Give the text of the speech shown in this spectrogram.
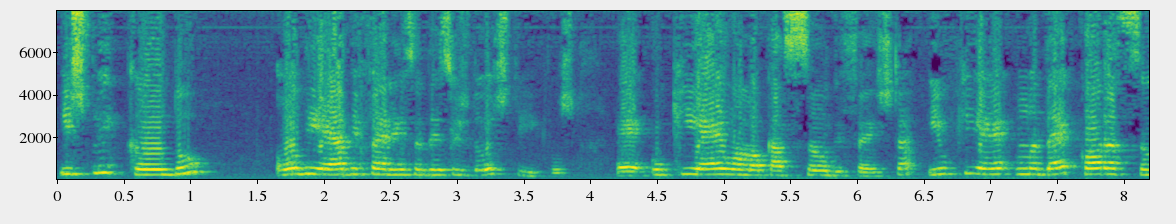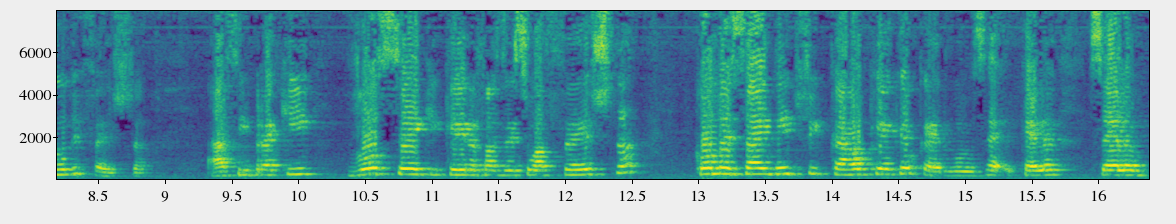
explicando onde é a diferença desses dois tipos. É, o que é uma locação de festa e o que é uma decoração de festa. Assim, para que você que queira fazer sua festa começar a identificar o que é que eu quero. Célia, Célia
